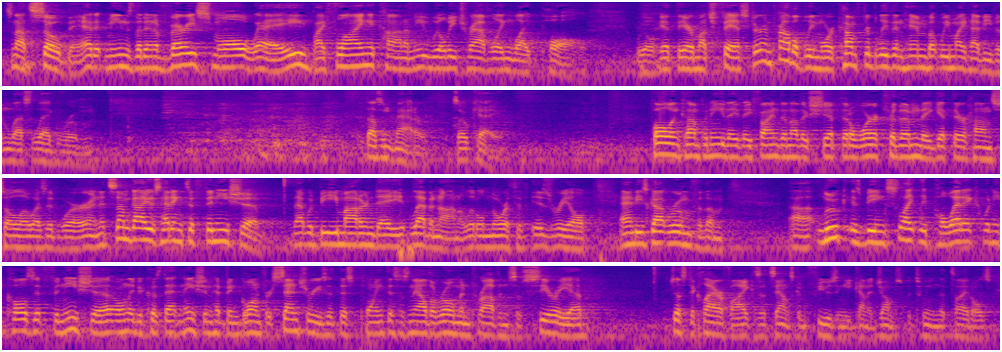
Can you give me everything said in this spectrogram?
It's not so bad. It means that in a very small way, by flying economy, we'll be traveling like Paul. We'll get there much faster and probably more comfortably than him, but we might have even less leg room. Doesn't matter. It's okay. Paul and company, they, they find another ship that'll work for them. They get their Han Solo, as it were. And it's some guy who's heading to Phoenicia. That would be modern day Lebanon, a little north of Israel. And he's got room for them. Uh, Luke is being slightly poetic when he calls it Phoenicia, only because that nation had been gone for centuries at this point. This is now the Roman province of Syria. Just to clarify, because it sounds confusing, he kind of jumps between the titles.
